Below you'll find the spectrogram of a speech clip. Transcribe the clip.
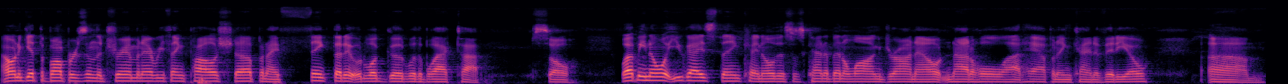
I want to get the bumpers and the trim and everything polished up and I think that it would look good with a black top. So let me know what you guys think. I know this has kind of been a long drawn out, not a whole lot happening kind of video. Um,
